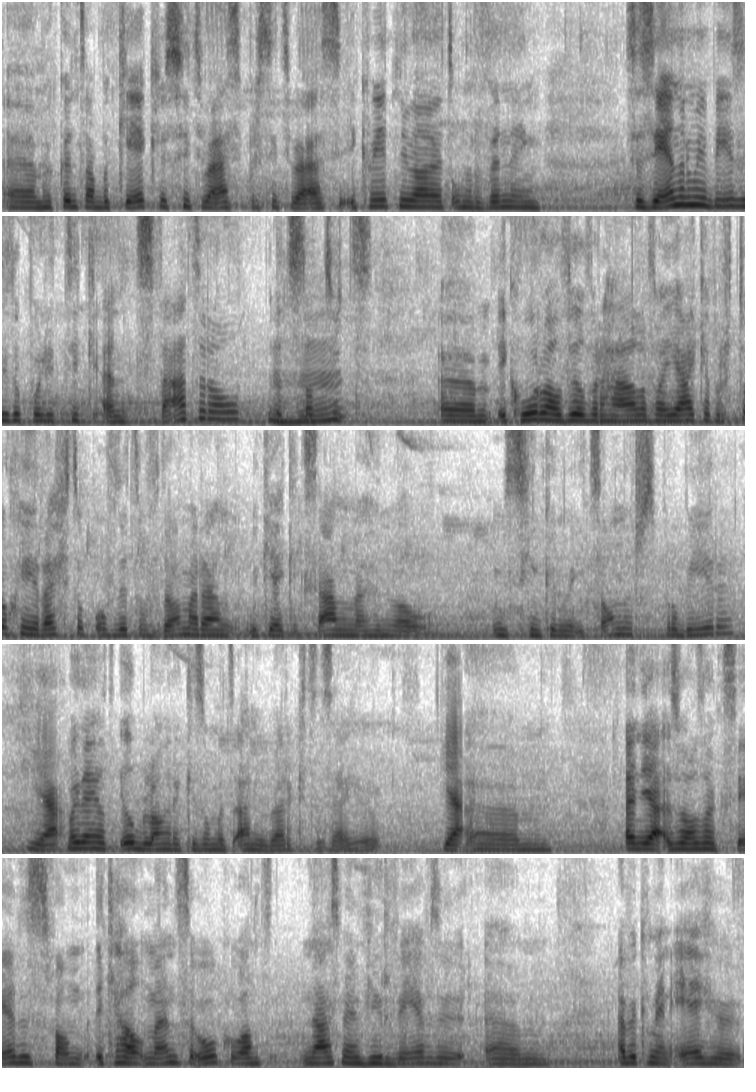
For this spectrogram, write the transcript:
Ehm, je kunt dat bekijken, situatie per situatie. Ik weet nu wel uit ondervinding, ze zijn ermee bezig, de politiek, en het staat er al, het statuut. Ehm, ik hoor wel veel verhalen van, ja, ik heb er toch geen recht op, of dit of dat. Maar dan bekijk ik samen met hun wel, misschien kunnen we iets anders proberen. Ja. Maar ik denk dat het heel belangrijk is om het aan uw werk te zeggen. Ja. Ehm, en ja, zoals ik zei, dus van, ik help mensen ook, want naast mijn vier vijfde ehm, heb ik mijn eigen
